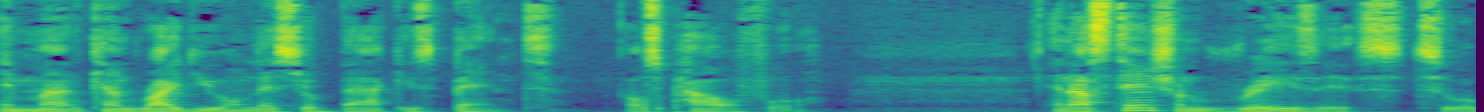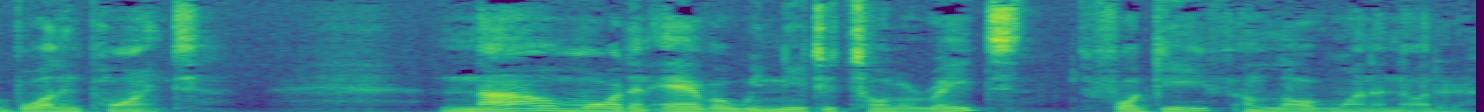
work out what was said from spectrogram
A man can't ride you unless your back is bent. That was powerful. And as tension raises to a boiling point, now more than ever, we need to tolerate, forgive, and love one another.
